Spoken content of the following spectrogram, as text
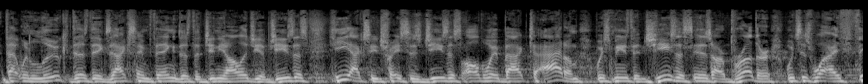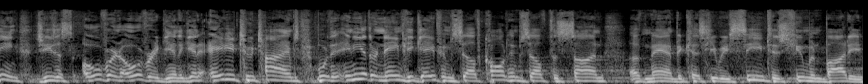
In fact, when Luke does the exact same thing and does the genealogy of Jesus, he actually traces Jesus all the way back to Adam, which means that Jesus is our brother, which is why I think Jesus over and over again, again 82 times, more than any other name he gave himself, called himself the Son of Man because he received his human body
